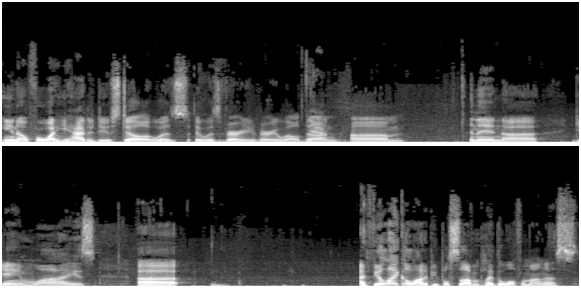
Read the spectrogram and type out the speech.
you know, for what he had to do, still it was it was very very well Yeah. done. Um, and then uh, game wise, uh, I feel like a lot of people still haven't played The Wolf Among Us,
